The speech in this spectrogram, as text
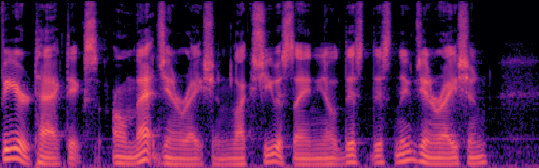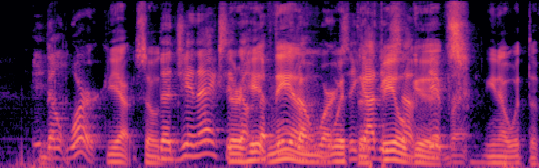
fear tactics on that generation, like she was saying, you know this this new generation, it don't work. Yeah, so the Gen X, they're don't, hitting fear them don't work. with so the feel goods, different. you know, with the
